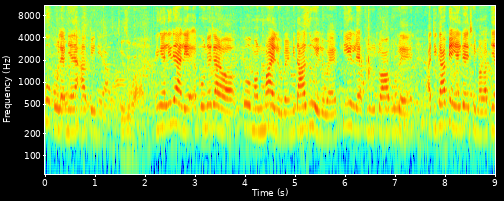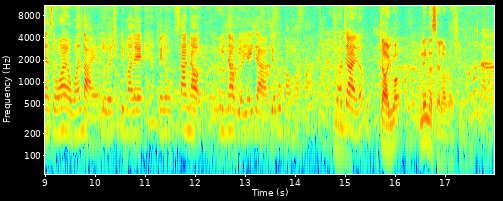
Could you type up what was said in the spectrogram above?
ကိုကိုလည်းအများနဲ့အားပေးနေတာပါကျေးဇူးပါငယ်ငယ်လေးတည်းကလေအကုန်နဲ့ကြတော့ကိုမောင်နှမတွေလိုပဲမိသားစုတွေလိုပဲခီးလည်းအတူတူတွားဘူးတယ် အဒီကားပြန်ရိုက်တဲ့အချိန်မှာမှပြန်ဆုံရတော့ဝမ်းသာရဲ့အဲ့လိုပဲရှူတင်မှာလည်းချိန်လုံးစနောက်ခွေနောက်ပြီးတော့ရိုက်ကြတာပြောဖို့ကောင်းပါကြောက်ကြရတော့ကြာပြီပေါ့နေ့20လောက်တော့ရှိမှာဟုတ်လား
